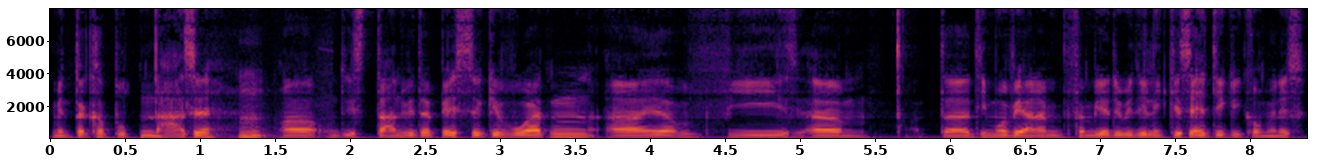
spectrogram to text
Mit der kaputten Nase. Mhm. Äh, und ist dann wieder besser geworden, äh, wie ähm, der Timo Werner vermehrt über die linke Seite gekommen ist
